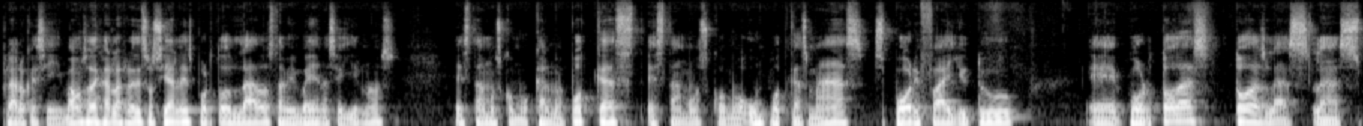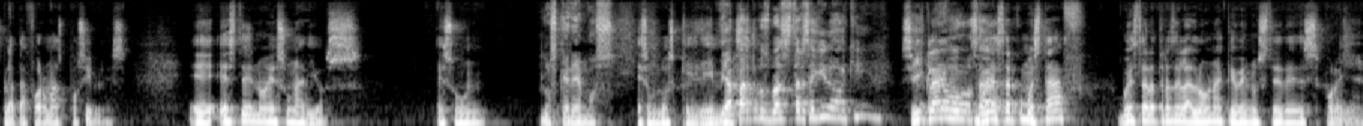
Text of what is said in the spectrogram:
Claro que sí. Vamos a dejar las redes sociales por todos lados. También vayan a seguirnos. Estamos como Calma Podcast. Estamos como un podcast más. Spotify, YouTube. eh, por todas, todas las, las plataformas posibles. Eh, este no es un adiós. Es un, Los queremos. es un los queremos. Y aparte, pues vas a estar seguido aquí. Sí, claro. pedo, o sea, voy a estar como staff. Voy a estar atrás de la lona que ven ustedes por allá.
